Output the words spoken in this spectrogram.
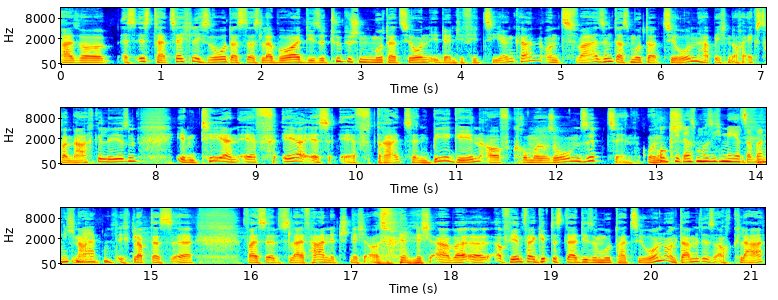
Also es ist tatsächlich so, dass das Labor diese typischen Mutationen identifizieren kann. Und zwar sind das Mutationen, habe ich noch extra nachgelesen, im TNF-RSF13b-Gen auf Chromosom 17. Und okay, das muss ich mir jetzt aber nicht nein, merken. Ich glaube, das äh, weiß selbst Leif Harnitsch nicht auswendig. Aber äh, auf jeden Fall gibt es da diese Mutation und damit ist auch klar,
